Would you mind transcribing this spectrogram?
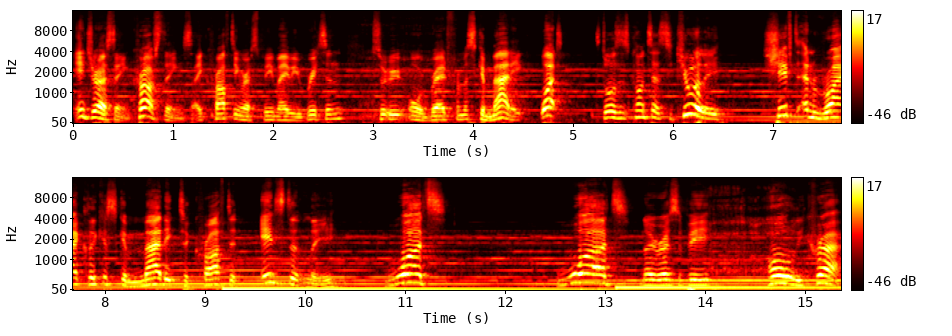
Interesting. Crafts things. A crafting recipe may be written to or read from a schematic. What? Stores its content securely. Shift and right click a schematic to craft it instantly. What? What? No recipe. Holy crap.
